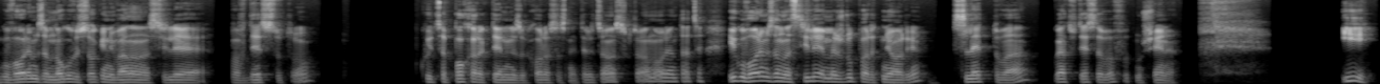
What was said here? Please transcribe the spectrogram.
говорим за много високи нива на насилие в детството, които са по-характерни за хора с нетрадиционна сексуална ориентация, и говорим за насилие между партньори след това, когато те са в отношения. И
